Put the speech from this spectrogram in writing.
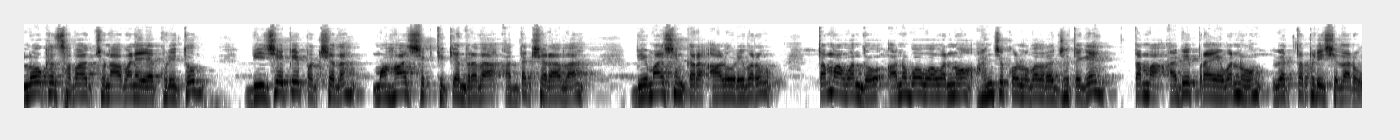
ಲೋಕಸಭಾ ಚುನಾವಣೆಯ ಕುರಿತು ಬಿ ಜೆ ಪಕ್ಷದ ಮಹಾಶಕ್ತಿ ಕೇಂದ್ರದ ಅಧ್ಯಕ್ಷರಾದ ಭೀಮಾಶಂಕರ ಆಳೂರಿವರು ತಮ್ಮ ಒಂದು ಅನುಭವವನ್ನು ಹಂಚಿಕೊಳ್ಳುವುದರ ಜೊತೆಗೆ ತಮ್ಮ ಅಭಿಪ್ರಾಯವನ್ನು ವ್ಯಕ್ತಪಡಿಸಿದರು.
